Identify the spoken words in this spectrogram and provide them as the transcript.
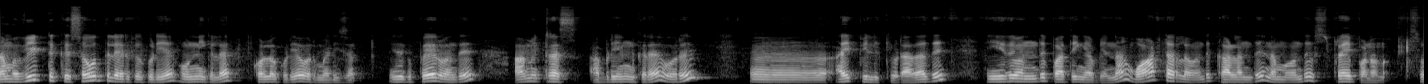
நம்ம வீட்டுக்கு சவுத்தில் இருக்கக்கூடிய உண்ணிகளை கொல்லக்கூடிய ஒரு மெடிசன் இதுக்கு பேர் வந்து அமிட்ரஸ் அப்படிங்கிற ஒரு ஐபி லிக்யூட் அதாவது இது வந்து பார்த்தீங்க அப்படின்னா வாட்டரில் வந்து கலந்து நம்ம வந்து ஸ்ப்ரே பண்ணணும். ஸோ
